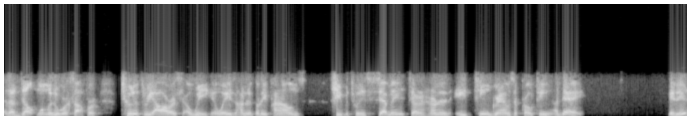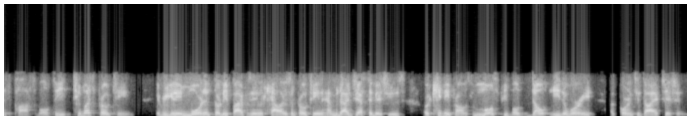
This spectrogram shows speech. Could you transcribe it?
an adult woman who works out for two to three hours a week and weighs 130 pounds eat between 70 to 118 grams of protein a day. It is possible to eat too much protein. If you're getting more than 35% of your calories in protein and having digestive issues or kidney problems, most people don't need to worry according to dietitians.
